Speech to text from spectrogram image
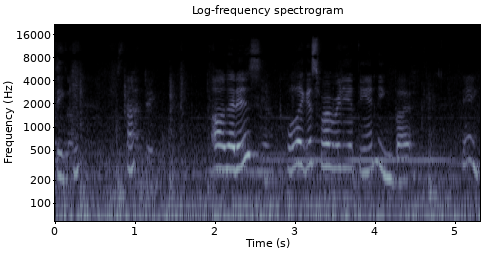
Thank you. Huh? Oh, that is? Well, I guess we're already at the ending, but dang.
